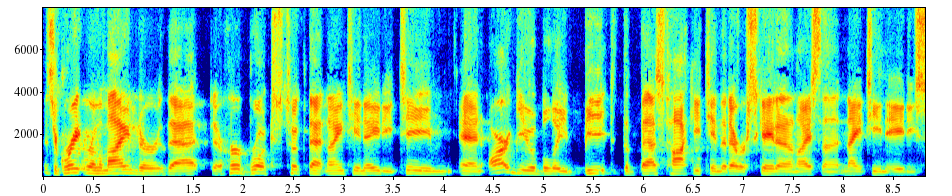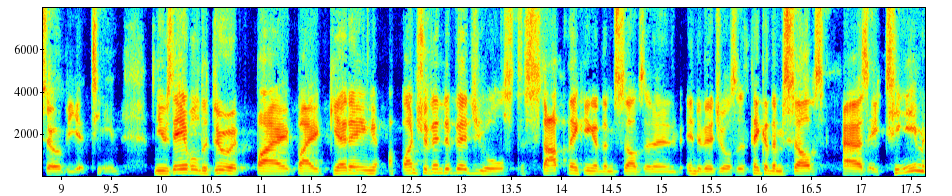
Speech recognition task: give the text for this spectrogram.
it's a great reminder that Herb Brooks took that 1980 team and arguably beat the best hockey team that ever skated on ice, that 1980 Soviet team. And he was able to do it by by getting a bunch of individuals to stop thinking of themselves as individuals, to think of themselves as a team,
